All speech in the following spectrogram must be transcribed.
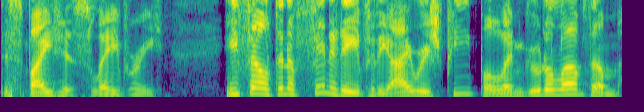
Despite his slavery, he felt an affinity for the Irish people and grew to love them.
